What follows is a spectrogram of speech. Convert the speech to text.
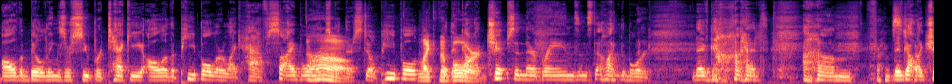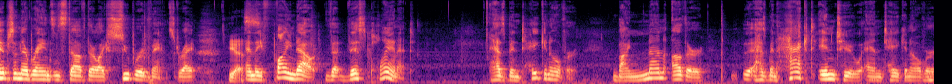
All the buildings are super techy. All of the people are like half cyborgs, but Oh. they're still people. Like the but they've got, like, chips in their brains and stuff like the Borg. They've got, um, they've got like chips in their brains and stuff. They're like super advanced, right? Yes. and they find out that this planet has been taken over by none other has been hacked into and taken over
